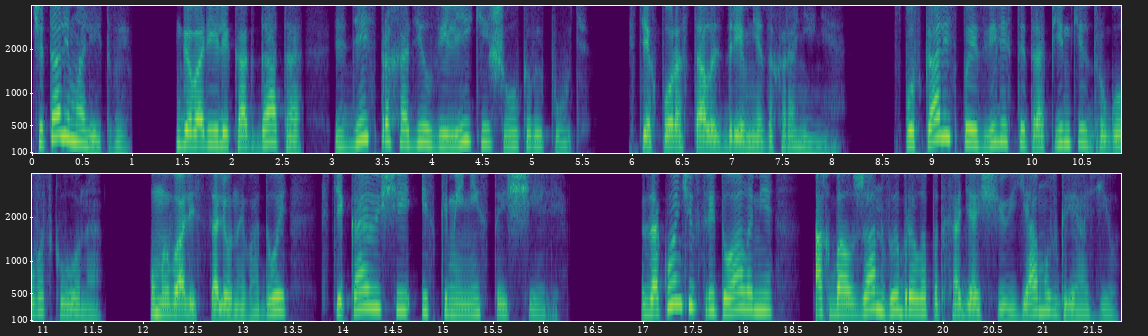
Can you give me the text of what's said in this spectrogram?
Читали молитвы. Говорили, когда-то здесь проходил великий шелковый путь. С тех пор осталось древнее захоронение. Спускались по извилистой тропинке с другого склона, умывались соленой водой, стекающей из каменистой щели. Закончив с ритуалами, Ахбалжан выбрала подходящую яму с грязью.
